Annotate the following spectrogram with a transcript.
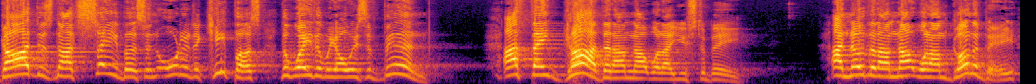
God does not save us in order to keep us the way that we always have been. I thank God that I'm not what I used to be. I know that I'm not what I'm going to be,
